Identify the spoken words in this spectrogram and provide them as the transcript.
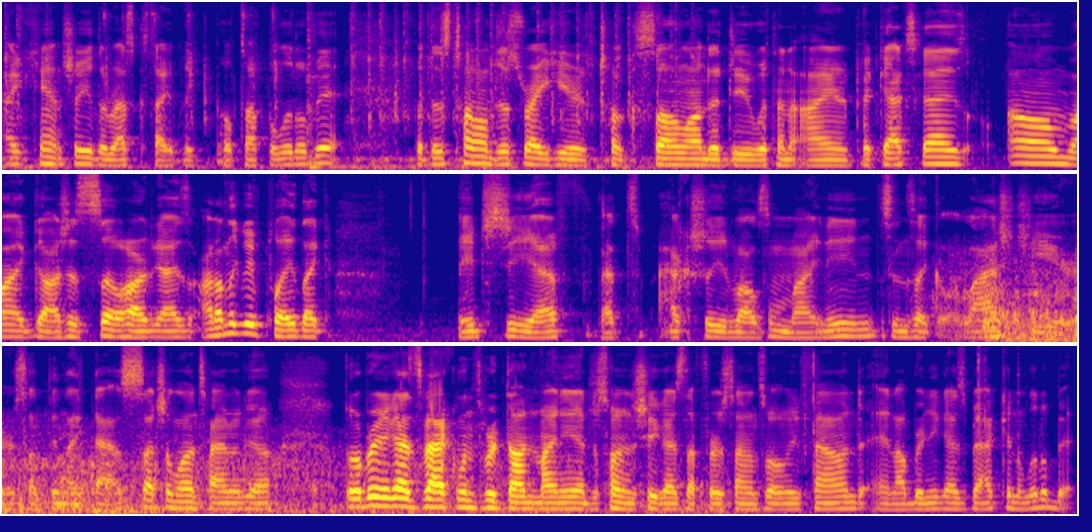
I can't show you the rest because I, like, built up a little bit. But this tunnel just right here took so long to do with an iron pickaxe, guys. Oh my gosh, it's so hard, guys. I don't think we've played, like HCF that's actually involves mining since like last year or something like that. It was such a long time ago. But I'll bring you guys back once we're done mining. I just wanted to show you guys the first time what we found, and I'll bring you guys back in a little bit.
